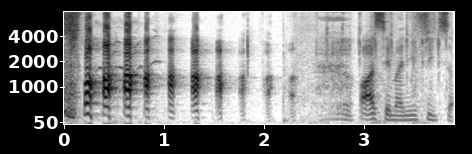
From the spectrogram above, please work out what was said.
Ah, c'est magnifique ça.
